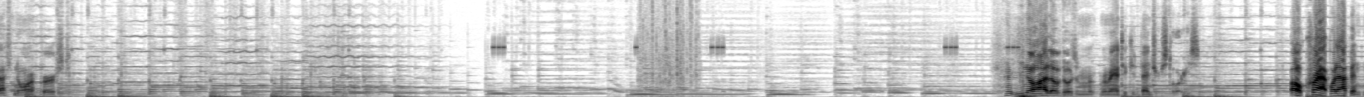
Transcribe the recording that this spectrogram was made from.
Gonna ask Nora first. you know I love those rom romantic adventure stories. Oh crap, what happened?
